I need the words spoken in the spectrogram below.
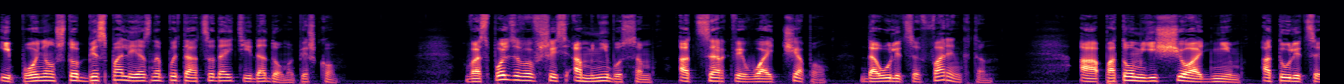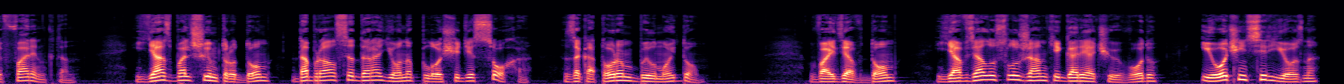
и понял, что бесполезно пытаться дойти до дома пешком. Воспользовавшись амнибусом от церкви Уайт-Чепел до улицы Фарингтон, а потом еще одним от улицы Фарингтон, я с большим трудом добрался до района площади Соха, за которым был мой дом. Войдя в дом, я взял у служанки горячую воду и очень серьезно,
